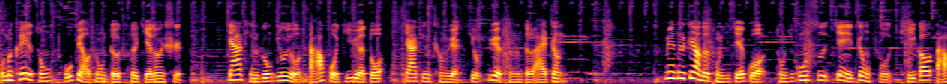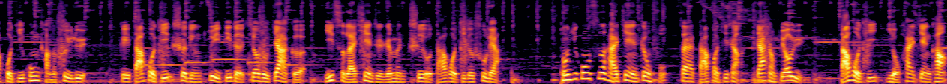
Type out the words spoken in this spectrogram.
我们可以从图表中得出的结论是：家庭中拥有打火机越多，家庭成员就越可能得癌症。面对这样的统计结果，统计公司建议政府提高打火机工厂的税率，给打火机设定最低的销售价格，以此来限制人们持有打火机的数量。统计公司还建议政府在打火机上加上标语：“打火机有害健康。”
